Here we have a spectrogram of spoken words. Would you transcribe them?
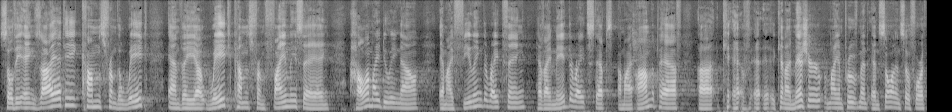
So the anxiety comes from the weight, and the uh, weight comes from finally saying, How am I doing now? Am I feeling the right thing? Have I made the right steps? Am I on the path? Uh, can, uh, uh, can I measure my improvement? And so on and so forth.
